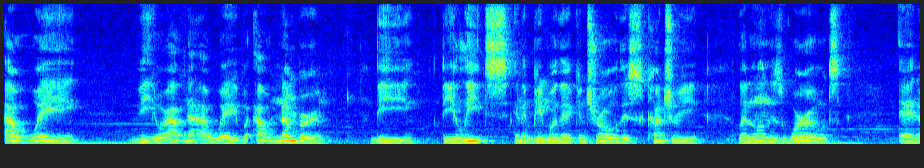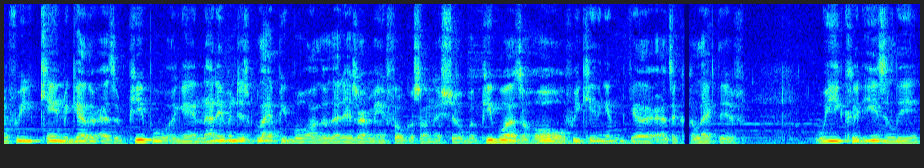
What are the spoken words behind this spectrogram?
outweigh the, or out, not outweigh, but outnumber the the elites and the mm-hmm. people that control this country, let alone this world. And if we came together as a people, again, not even just black people, although that is our main focus on this show, but people as a whole, if we came together as a collective, we could easily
